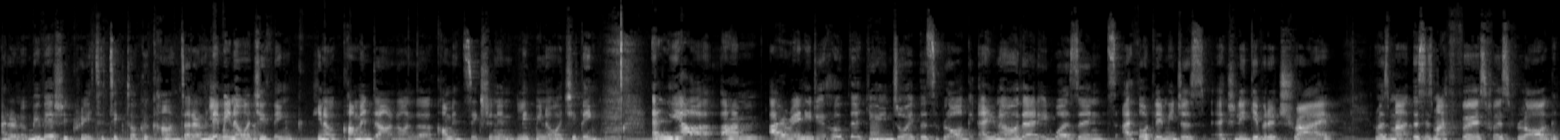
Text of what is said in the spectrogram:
I don't know maybe I should create a TikTok account. I don't know. Let me know what you think. You know comment down on the comment section and let me know what you think. And yeah um i really do hope that you enjoyed this vlog. I know that it wasn't i thought let me just actually give it a try it was my this is my first first vlog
